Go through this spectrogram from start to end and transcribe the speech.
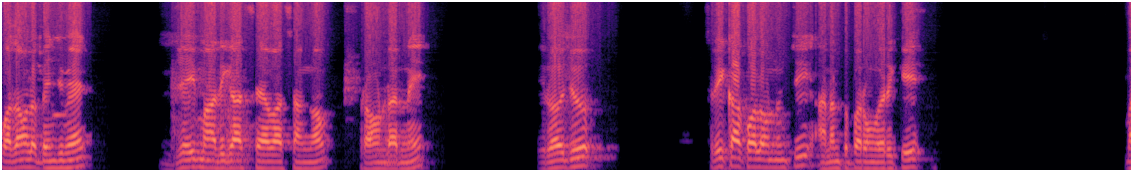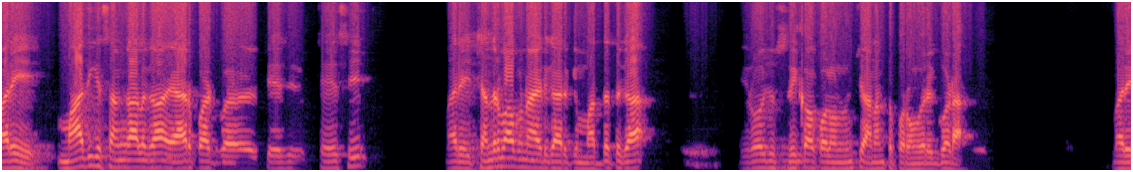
కొదమల బెంజమిన్ జై మాదిగా సేవా సంఘం ఫౌండర్ని ఈరోజు శ్రీకాకుళం నుంచి అనంతపురం వరకు. మరి మాదిగ సంఘాలుగా ఏర్పాటు చేసి చేసి మరి చంద్రబాబు నాయుడు గారికి మద్దతుగా ఈరోజు శ్రీకాకుళం నుంచి అనంతపురం వరకు కూడా మరి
